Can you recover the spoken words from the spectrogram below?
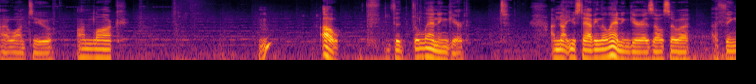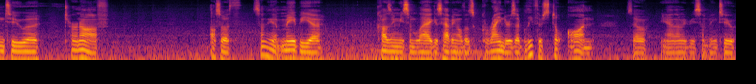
I want to unlock. Hmm? Oh, the the landing gear. I'm not used to having the landing gear as also a a thing to uh, turn off. Also, th something that may be uh, causing me some lag is having all those grinders. I believe they're still on. So, yeah, that may be something to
